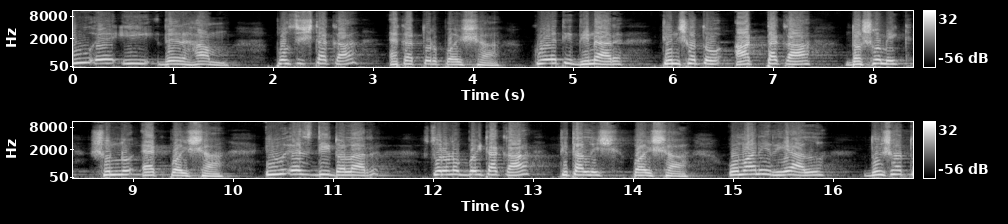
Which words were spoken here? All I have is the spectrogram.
ইউএই দেড়হাম পঁচিশ টাকা, একাত্তর পয়সা, কুয়েতি দিনার তিনশত আট টাকা, দশমিক শূন্য এক পয়সা, ইউএসডি ডলার চুরানব্বই টাকা তেতাল্লিশ পয়সা। ওমানি রিয়াল দুশত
